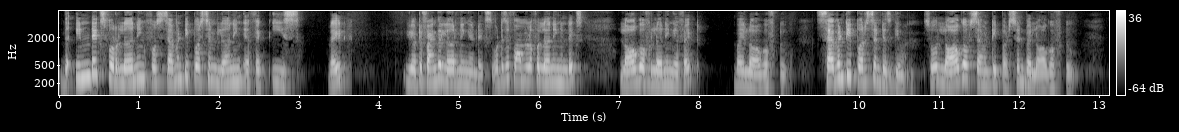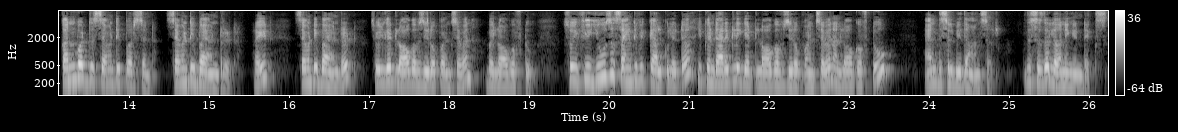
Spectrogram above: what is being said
the index for learning for 70% learning effect is, right? You have to find the learning index. What is the formula for learning index? Log of learning effect by log of 2. 70% is given. So log of 70% by log of 2. Convert the 70%, 70 by 100, right? 70 by 100. So you'll get log of 0.7 by log of 2. So if you use a scientific calculator, you can directly get log of 0.7 and log of 2 and this will be the answer. This is the learning index.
